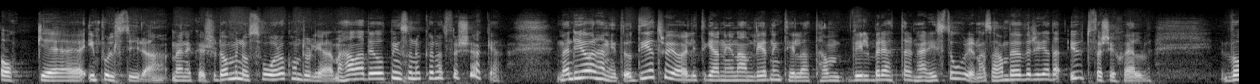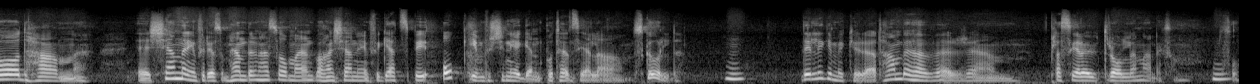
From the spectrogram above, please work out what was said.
Och eh, impulsstyrda människor. Så de är nog svåra att kontrollera. Men han hade åtminstone kunnat försöka. Men det gör han inte. Och det tror jag är lite grann en anledning till att han vill berätta den här historien. Alltså han behöver reda ut för sig själv vad han eh, känner inför det som hände den här sommaren, vad han känner inför Gatsby och inför sin egen potentiella skuld. Det ligger mycket i det, att han behöver eh, placera ut rollerna. Liksom. Så.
